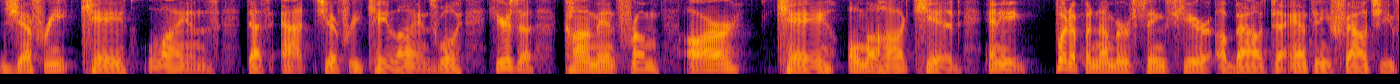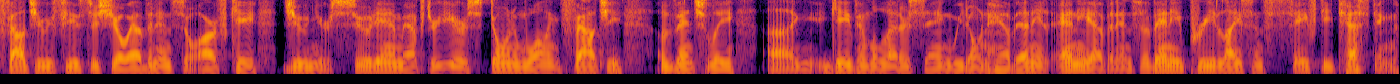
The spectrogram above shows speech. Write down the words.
Jeffrey K. Lyons. That's at Jeffrey K. Lyons. Well, here's a comment from RK Omaha Kid, and he put up a number of things here about uh, Anthony Fauci. Fauci refused to show evidence, so RFK Jr. sued him after years stonewalling Fauci. Eventually, uh, gave him a letter saying we don't have any any evidence of any pre-licensed safety testing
